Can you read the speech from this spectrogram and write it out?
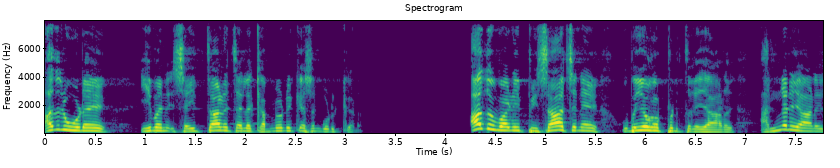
അതിലൂടെ ഇവൻ ശൈത്താന് ചില കമ്മ്യൂണിക്കേഷൻ കൊടുക്കുകയാണ്. അതുവഴി പിശാച്ചിനെ ഉപയോഗപ്പെടുത്തുകയാണ്. അങ്ങനെയാണ്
